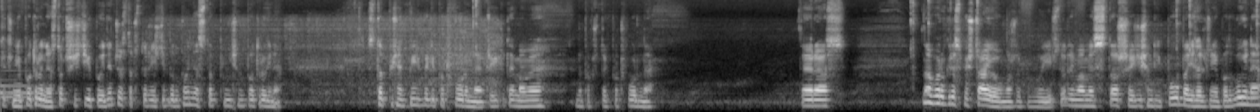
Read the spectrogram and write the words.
Znaczy nie potrójne, 130 pojedyncze, 140 podwójne, 150 potrójne. 155 będzie poczwórne, czyli tutaj mamy na początek poczwórne. Teraz, no bo ruchy rozpieszczają, można powiedzieć. Tutaj mamy 160,5, będzie zaliczenie podwójne,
